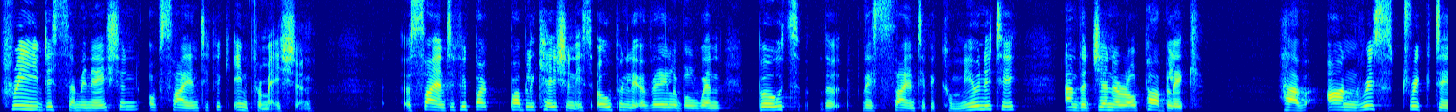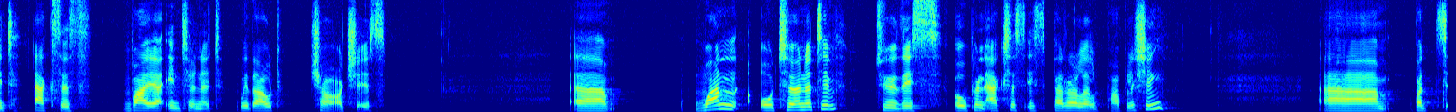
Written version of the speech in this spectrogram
free dissemination of scientific information. A scientific pu publication is openly available when both the, this scientific community and the general public have unrestricted access via internet without charges. Uh, one alternative to this open access is parallel publishing. Um, but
